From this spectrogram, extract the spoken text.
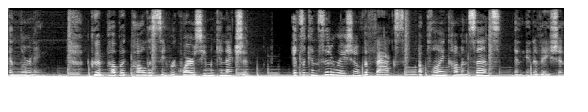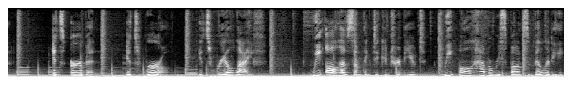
and learning. Good public policy requires human connection. It's a consideration of the facts, applying common sense, and innovation. It's urban, it's rural, it's real life. We all have something to contribute. We all have a responsibility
